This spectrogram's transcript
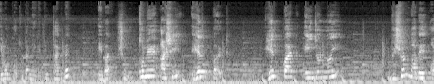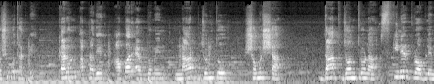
এবং কতটা নেগেটিভ থাকবে? এবার শুনুন প্রথমে আসি হেলথ পার্ট। হেলথ পার্ট এই জন্যই ভীষণভাবে অশুভ থাকবে। কারণ আপনাদের আপার অ্যাবডোমেন নার্ভজনিত সমস্যা, দাঁত যন্ত্রণা স্কিনের প্রবলেম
